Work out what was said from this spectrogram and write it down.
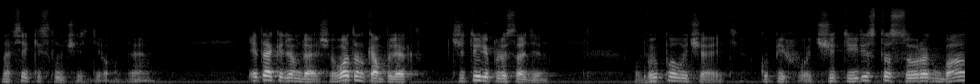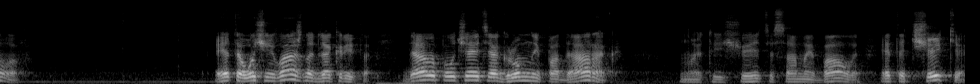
на всякий случай сделан. Да? Итак, идем дальше. Вот он комплект. 4 плюс 1. Вы получаете, купив его, 440 баллов. Это очень важно для Крита. Да, вы получаете огромный подарок, но это еще эти самые баллы. Это чеки.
